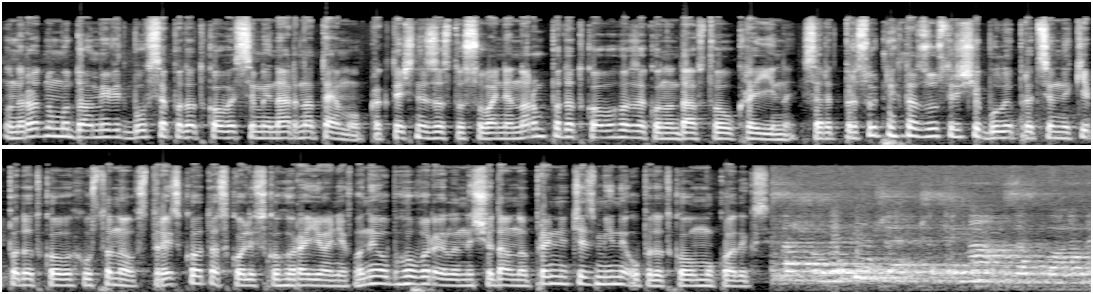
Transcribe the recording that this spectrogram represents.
У Народному домі відбувся податковий семінар на тему Практичне застосування норм податкового законодавства України. Серед присутніх на зустрічі були працівники податкових установ Стрийського та Сколівського районів. Вони обговорили нещодавно прийняті зміни у податковому кодексі. 1 липня вже чотирма законами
